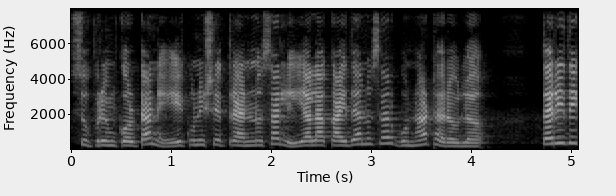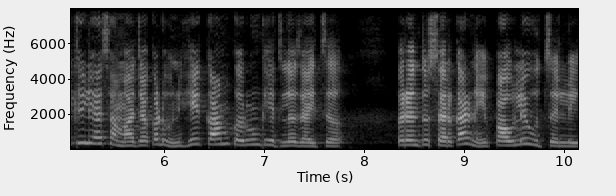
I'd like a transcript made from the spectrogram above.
सुप्रीम कोर्टाने एकोणीसशे त्र्याण्णव साली याला कायद्यानुसार गुन्हा ठरवलं. तरी देखील या समाजाकडून हे काम करून घेतलं जायचं. परंतु सरकारने पावले उचलली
